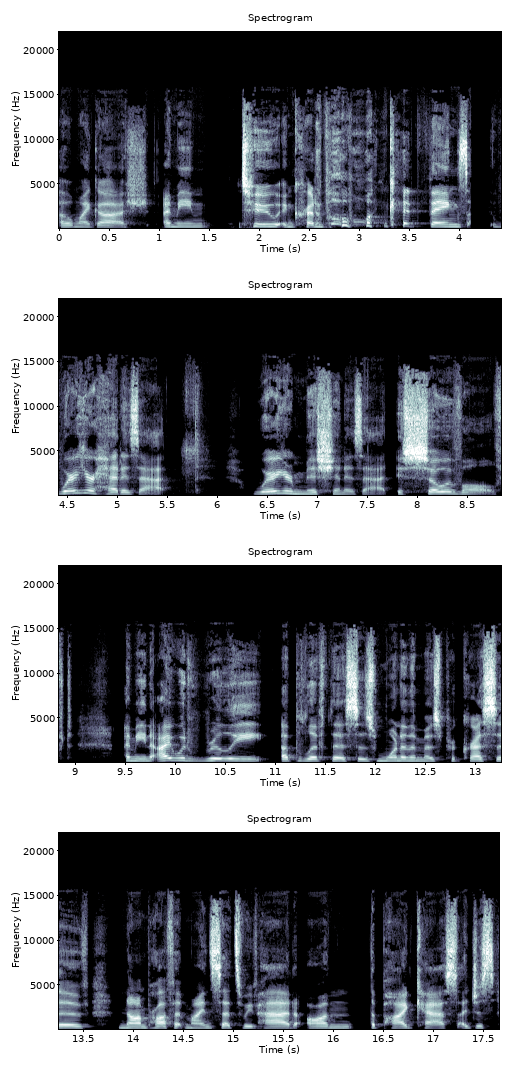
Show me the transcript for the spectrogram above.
oh my gosh i mean two incredible one good things where your head is at where your mission is at is so evolved I mean, I would really uplift this as one of the most progressive nonprofit mindsets we've had on the podcast. I just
